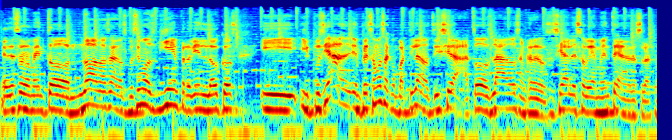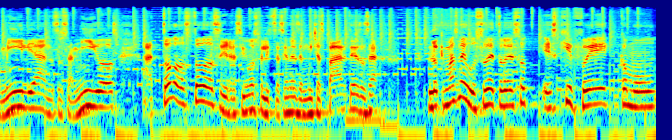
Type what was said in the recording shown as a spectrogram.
en ese momento, no, no, o sea, nos pusimos bien, pero bien locos. Y, y, pues ya empezamos a compartir la noticia a todos lados, en redes sociales, obviamente, a nuestra familia, a nuestros amigos, a todos, todos, y recibimos felicitaciones de muchas partes. O sea, lo que más me gustó de todo eso es que fue como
